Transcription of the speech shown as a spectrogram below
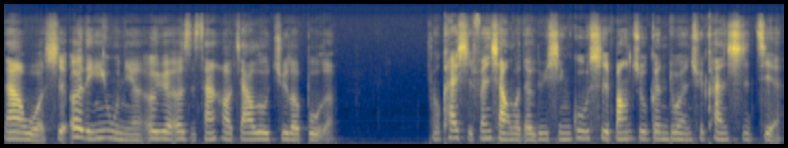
那我是二零一五年二月二十三号加入俱乐部了。我开始分享我的旅行故事，帮助更多人去看世界。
